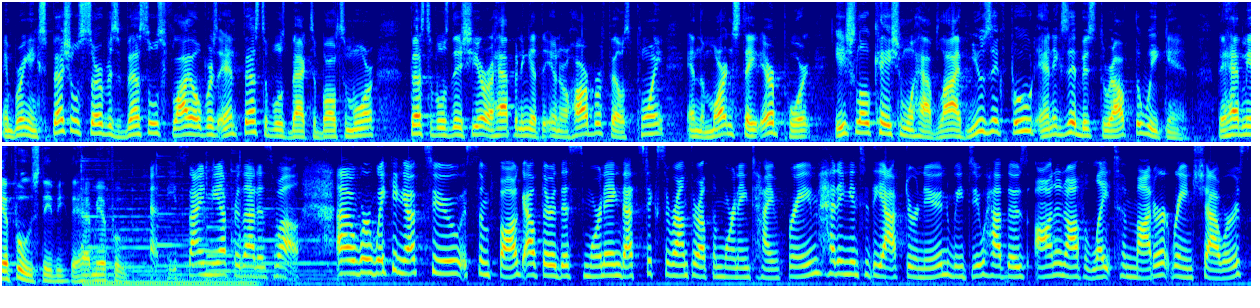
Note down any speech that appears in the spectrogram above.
and bringing special service vessels, flyovers, and festivals back to Baltimore. Festivals this year are happening at the Inner Harbor, Fells Point, and the Martin State Airport. Each location will have live music, food, and exhibits throughout the weekend. They had me at food, Stevie. They had me at food. You me up for that as well. Uh, we're waking up to some fog out there this morning. That sticks around throughout the morning time frame. Heading into the afternoon, we do have those on and off light to moderate rain showers.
